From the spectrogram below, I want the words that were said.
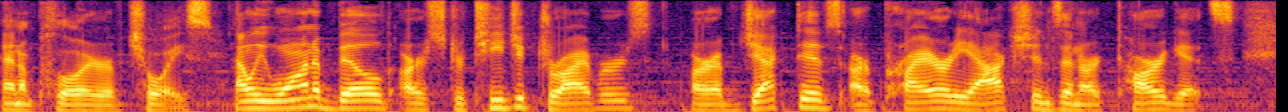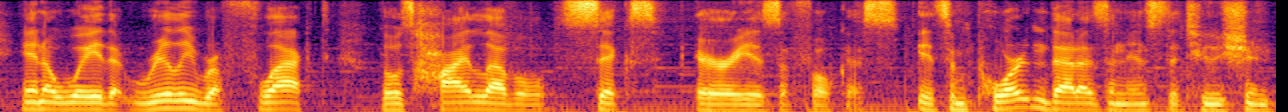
and employer of choice. And we want to build our strategic drivers, our objectives, our priority actions, and our targets in a way that really reflect those high level six areas of focus. It's important that as an institution,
